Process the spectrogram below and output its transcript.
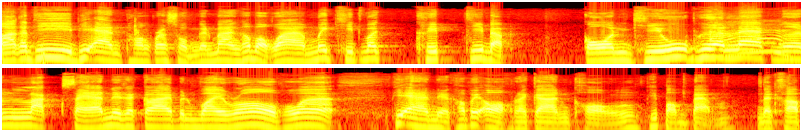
มากันที่พี่แอนทองประสมกันบ้างเขาบอกว่าไม่คิดว่าคลิปที่แบบโกนคิ้วเพื่อแลกเงินหลักแสนเนี่ยจะกลายเป็นไวรัลเพราะว่าพี่แอนเนี่ยเขาไปออกรายการของพี่ปอมแปมนะครับ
